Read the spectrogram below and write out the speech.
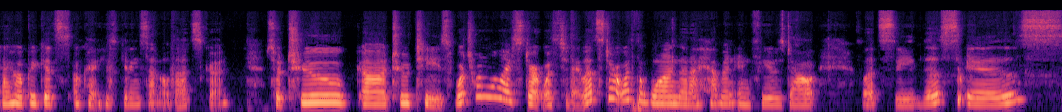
I hope he gets okay. He's getting settled. That's good. So two uh, two teas. Which one will I start with today? Let's start with the one that I haven't infused out. Let's see. This is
